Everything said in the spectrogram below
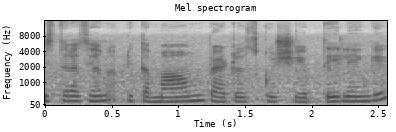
इस तरह से हम अपनी तमाम पेटल्स को शेप दे लेंगे।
